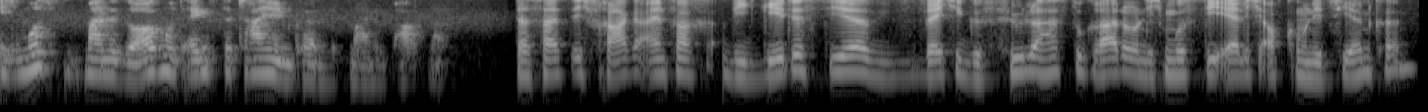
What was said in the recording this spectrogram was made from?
ich muss meine Sorgen und Ängste teilen können mit meinem Partner. Das heißt, ich frage einfach, wie geht es dir? Welche Gefühle hast du gerade? Und ich muss die ehrlich auch kommunizieren können?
